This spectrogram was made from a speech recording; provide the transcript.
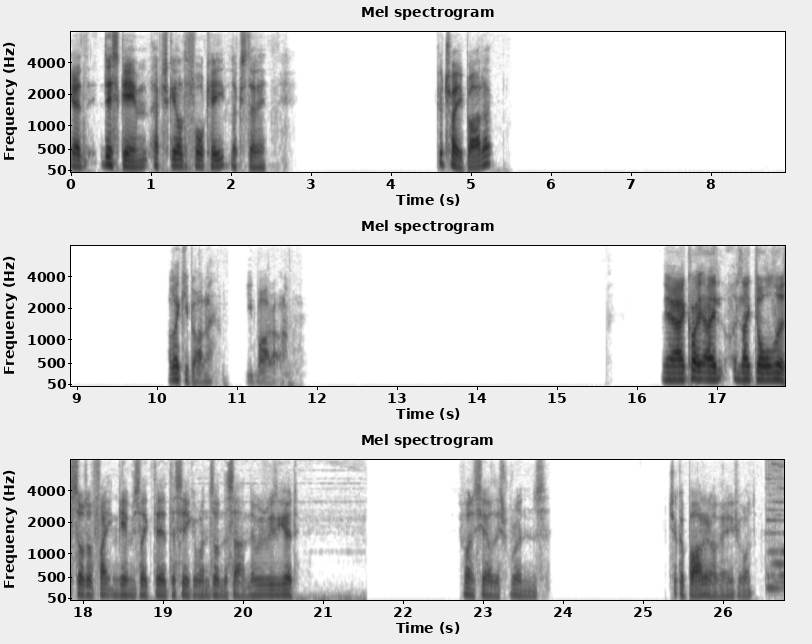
yeah, this game upscaled to 4K looks stunning. Good try, Barter. I like Ibarra. Ibarra. Yeah, I quite I liked all the sort of fighting games like the the Sega ones on the Sun. They were really good. Just want to see how this runs. Chuck a bar on there if you want.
